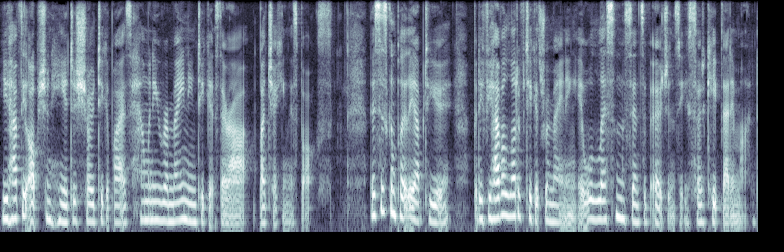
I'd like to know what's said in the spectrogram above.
you have the option here to show ticket buyers how many remaining tickets there are by checking this box. This is completely up to you, but if you have a lot of tickets remaining, it will lessen the sense of urgency, so keep that in mind.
